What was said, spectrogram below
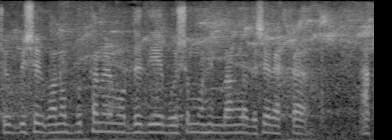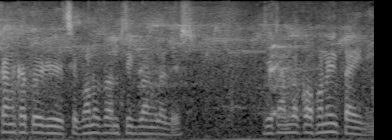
চব্বিশের গণভ্যুত্থানের মধ্যে দিয়ে বৈষম্যহীন বাংলাদেশের একটা আকাঙ্ক্ষা তৈরি হয়েছে, গণতান্ত্রিক বাংলাদেশ, যেটা আমরা কখনোই পাইনি।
